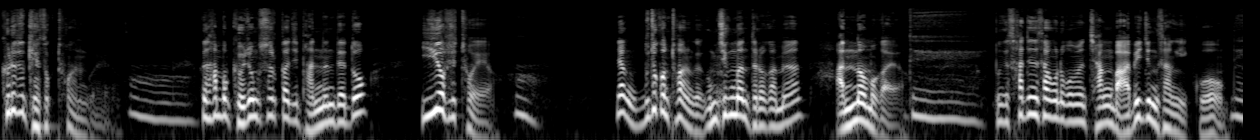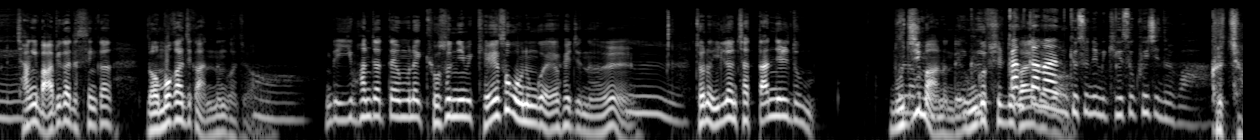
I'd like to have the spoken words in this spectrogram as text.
그래도 계속 토하는 거예요. 어. 그래서 한 번 교정 수술까지 받는데도 이유 없이 토해요. 어. 그냥 무조건 토하는 거예요. 음식만 들어가면 안 넘어가요. 네. 그러니까 사진상으로 보면 장 마비 증상이 있고 네. 장이 마비가 됐으니까 넘어가지가 않는 거죠. 어. 근데 이 환자 때문에 교수님이 계속 오는 거예요, 회진을. 음. 저는 1년차 딴 일도 무지 많은데 그 응급실도 가야 깐깐한. 교수님이 계속 회진을 와. 그렇죠.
